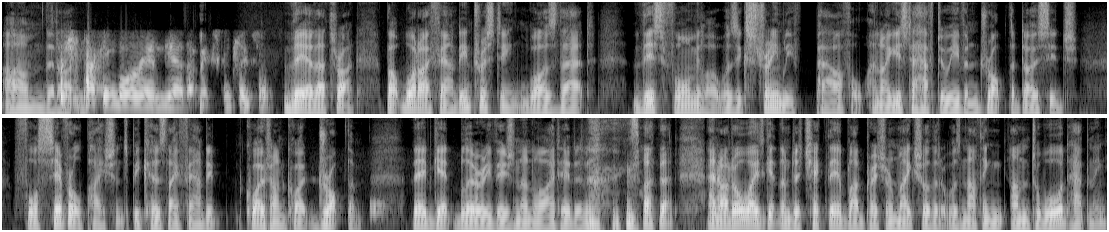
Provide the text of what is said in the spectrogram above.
Um, that I packing more in, yeah, that makes complete sense. There, that's right. But what I found interesting was that this formula was extremely powerful, and I used to have to even drop the dosage for several patients because they found it quote unquote dropped them. They'd get blurry vision and lightheaded and things like that. And I'd always get them to check their blood pressure and make sure that it was nothing untoward happening.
